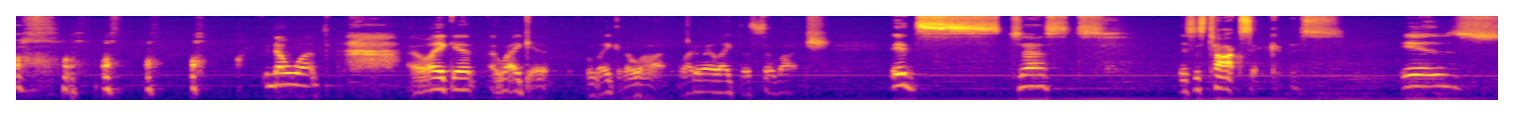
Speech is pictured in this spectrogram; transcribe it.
You know what? I like it. I like it. I like it a lot. Why do I like this so much? It's just. This is toxic. This is.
